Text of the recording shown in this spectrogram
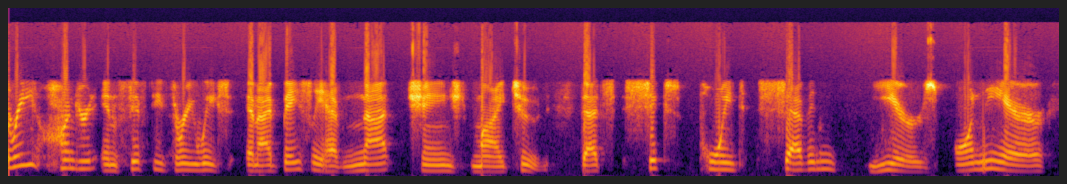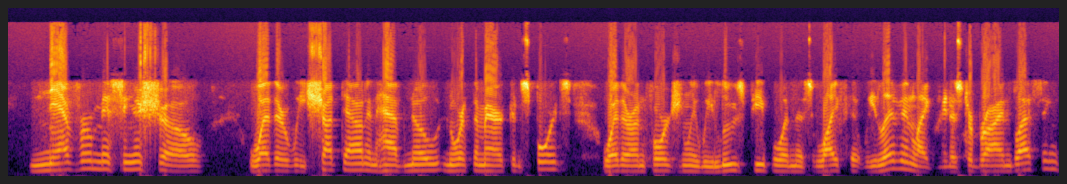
353 weeks, and I basically have not changed my tune. That's 6.7 years on the air, never missing a show, whether we shut down and have no North American sports, whether unfortunately we lose people in this life that we live in, like Mr. Brian Blessing.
